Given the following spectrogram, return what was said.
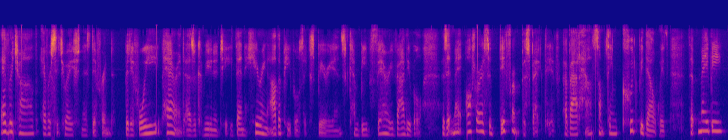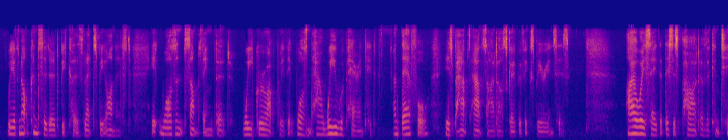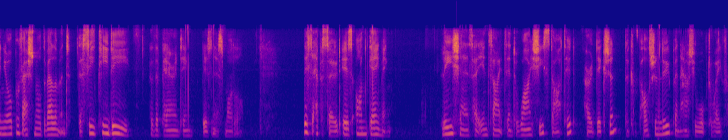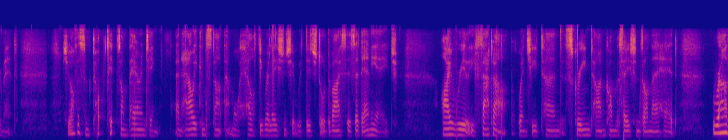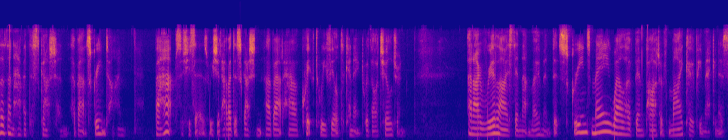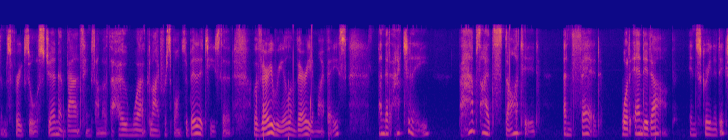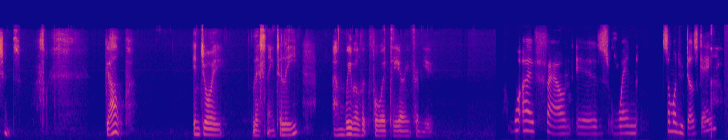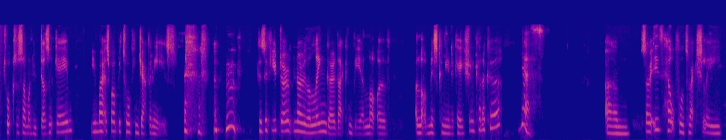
Every child, every situation is different, but if we parent as a community, then hearing other people's experience can be very valuable as it may offer us a different perspective about how something could be dealt with that maybe we have not considered because, let's be honest, it wasn't something that we grew up with, it wasn't how we were parented and therefore is perhaps outside our scope of experiences. I always say that this is part of the continual professional development, the CPD, of the parenting business model. This episode is on gaming. Lee shares her insights into why she started, her addiction, the compulsion loop, and how she walked away from it. She offers some top tips on parenting and how we can start that more healthy relationship with digital devices at any age. I really sat up when she turned screen time conversations on their head. Rather than have a discussion about screen time, perhaps, she says, we should have a discussion about how equipped we feel to connect with our children. And I realized in that moment that screens may well have been part of my coping mechanisms for exhaustion and balancing some of the home work life responsibilities that were very real and very in my face, and that actually Perhaps I had started and fed what ended up in screen addictions. Gulp. Enjoy listening to Lee, and we will look forward to hearing from you. What I've found is when someone who does game talks to someone who doesn't game, you might as well be talking Japanese. Because if you don't know the lingo, that can be a lot of a lot of miscommunication can occur. Yes. Um, so it is helpful to actually,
